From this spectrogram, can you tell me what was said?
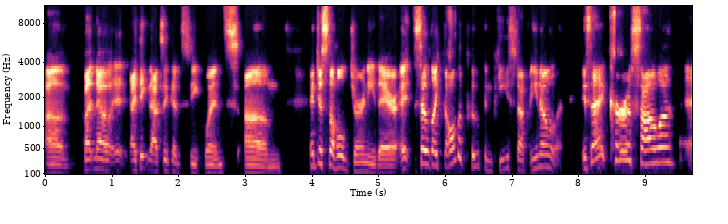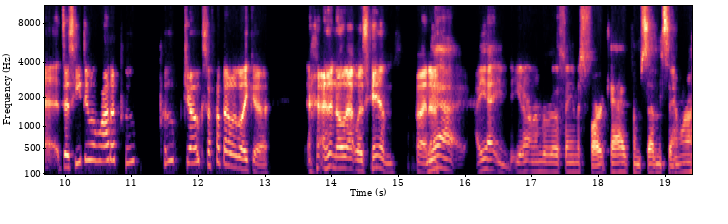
um, but no, it, I think that's a good sequence. Um, and just the whole journey there. It, so like all the poop and pee stuff, you know, is that Kurosawa? Uh, does he do a lot of poop poop jokes? I thought that was like a. I didn't know that was him, but uh, yeah, yeah. You, don't remember the famous fart gag from Seven Samurai?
